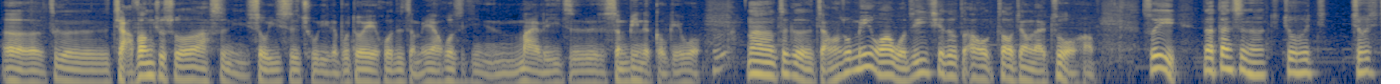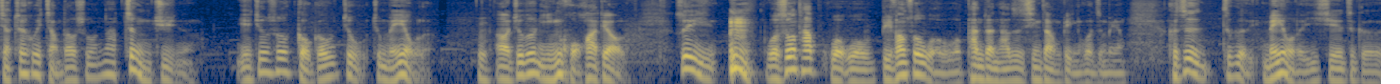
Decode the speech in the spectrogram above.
呃，这个甲方就说啊，是你兽医师处理的不对，或者怎么样，或者你卖了一只生病的狗给我。那这个甲方说没有啊，我这一切都照照这样来做哈。所以那但是呢，就会就会讲最后会讲到说，那证据呢？也就是说，狗狗就就没有了，嗯啊，就说已经火化掉了。所以 我说他，我我比方说我我判断他是心脏病或怎么样，可是这个没有了一些这个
